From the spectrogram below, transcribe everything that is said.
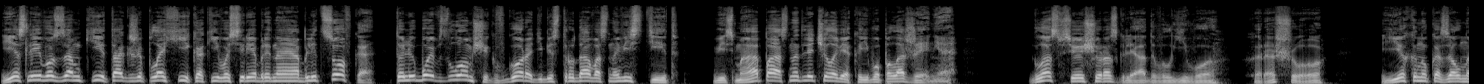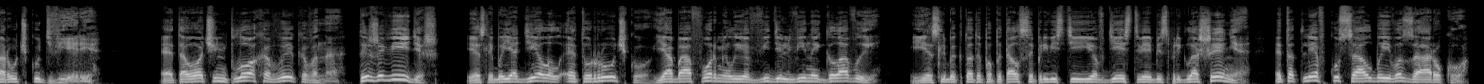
Если его замки так же плохи, как его серебряная облицовка, то любой взломщик в городе без труда вас навестит. Весьма опасно для человека его положение». Глаз все еще разглядывал его. «Хорошо». Ехан указал на ручку двери. «Это очень плохо выковано. Ты же видишь. Если бы я делал эту ручку, я бы оформил ее в виде львиной головы если бы кто-то попытался привести ее в действие без приглашения, этот лев кусал бы его за руку.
